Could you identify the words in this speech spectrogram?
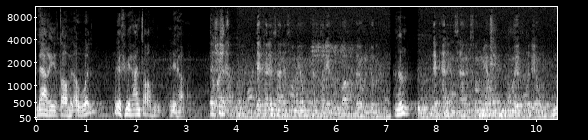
لاغي الطواف الأول ويكفيه عن طواف الإفاضة. يا شيخ إذا كان الإنسان يصوم يوم ويفطر يوم وافق يوم الجمعة. نعم. إذا كان الإنسان يصوم يوم ويفطر يوم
